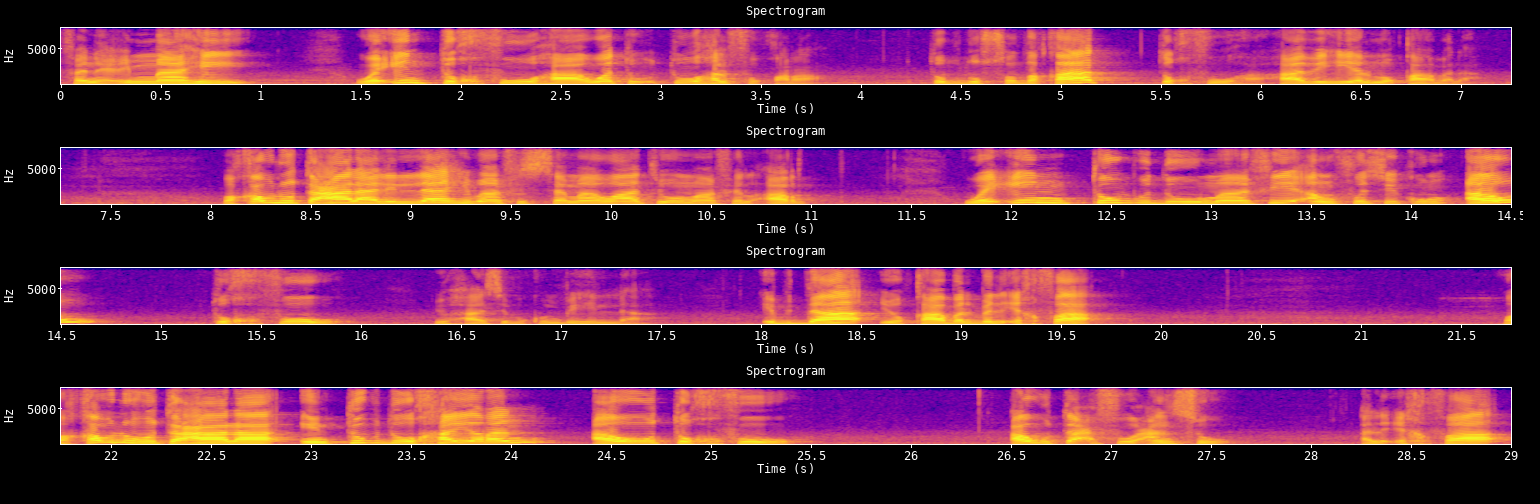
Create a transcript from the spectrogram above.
فنعم ما هي وإن تخفوها وتؤتوها الفقراء. تبدوا الصدقات تخفوها. هذه هي المقابلة. وقوله تعالى لله ما في السماوات وما في الأرض وإن تبدوا ما في أنفسكم أو تخفوه. يحاسبكم به الله. إبداء يقابل بالإخفاء. وقوله تعالى إن تبدوا خيرا أو تخفوه أو تعفو عن سوء. الإخفاء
